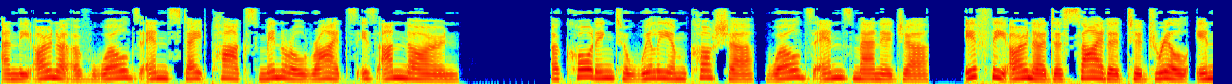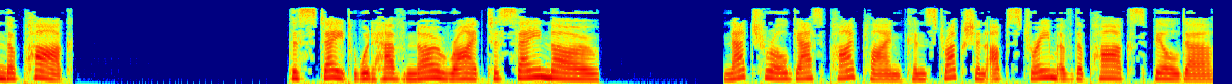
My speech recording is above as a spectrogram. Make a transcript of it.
and the owner of World's End State Park's mineral rights is unknown. According to William Kosher, World's End's manager, if the owner decided to drill in the park, the state would have no right to say no. Natural gas pipeline construction upstream of the park spilled a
